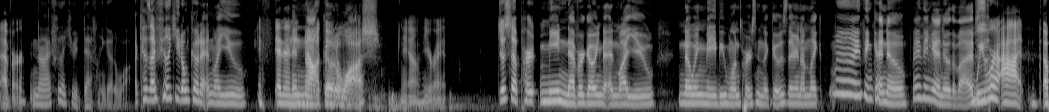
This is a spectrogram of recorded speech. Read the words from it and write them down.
ever, No, I feel like you would definitely go to Wash. Because I feel like you don't go to NYU. if and then And not, not go, go to wash. Yeah, you're right. Just a per me never going to NYU, knowing maybe one person that goes there, and I'm like, "Meh, I think I know. I think I know the vibes. We were at a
